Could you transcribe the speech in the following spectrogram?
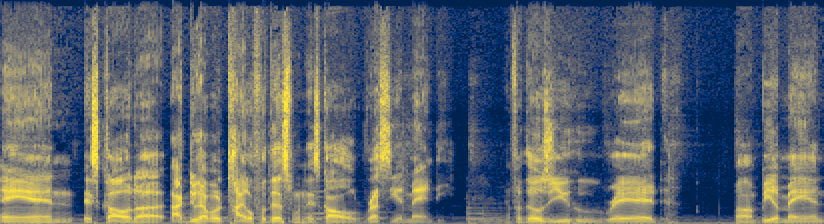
and it's called. Uh, I do have a title for this one. It's called Rusty and Mandy and for those of you who read um, Be a Man,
